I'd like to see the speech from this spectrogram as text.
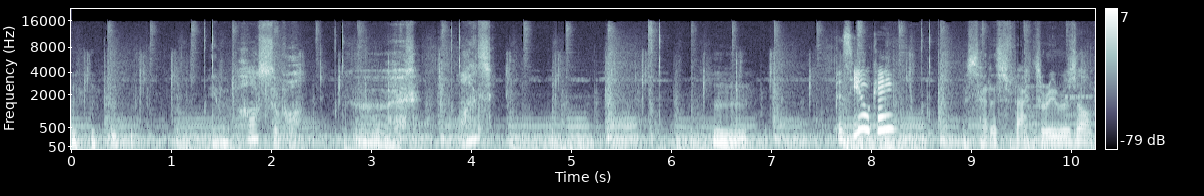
Impossible. Good. What? Hmm. Is he okay? A satisfactory result.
